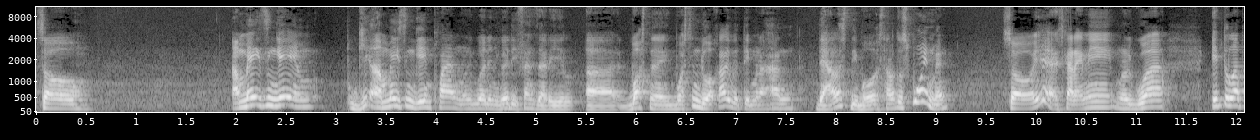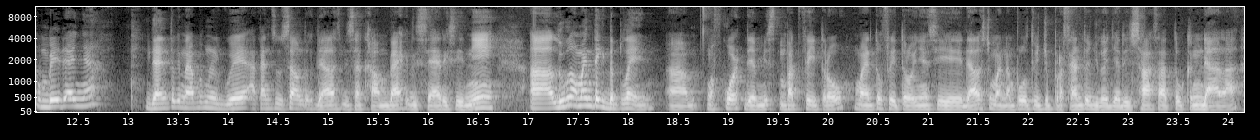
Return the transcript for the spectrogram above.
So, amazing game, amazing game plan menurut gue dan juga defense dari uh, Boston. Boston dua kali berarti menahan Dallas di bawah 100 point men. So, ya yeah, sekarang ini menurut gue itulah pembedanya dan itu kenapa menurut gue akan susah untuk Dallas bisa comeback di series ini. Uh, Luka main take the blame. Um, of course dia miss 4 free throw. Main tuh free throw-nya si Dallas cuma 67% itu juga jadi salah satu kendala.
